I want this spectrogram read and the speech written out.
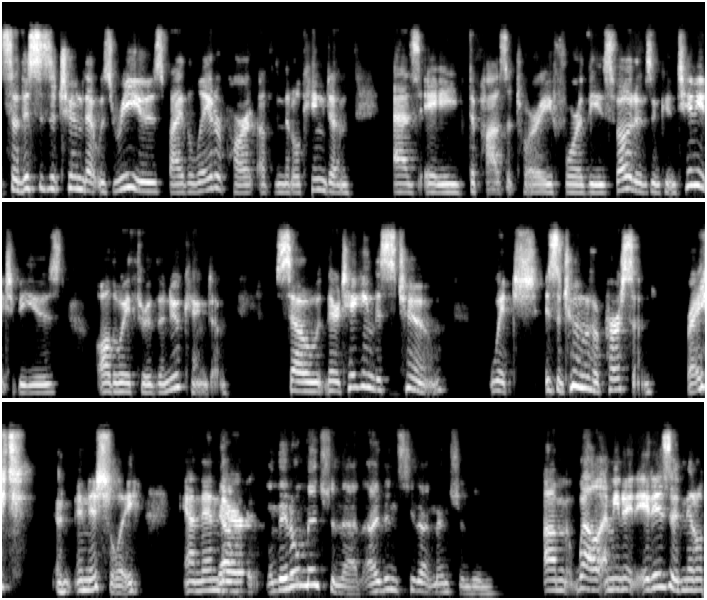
so this is a tomb that was reused by the later part of the Middle Kingdom as a depository for these votives and continued to be used all the way through the New Kingdom. So they're taking this tomb, which is a tomb of a person, right? Initially. And then Yeah. they're And they don't mention that. I didn't see that mentioned in Um, well, I mean, it, it is a middle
